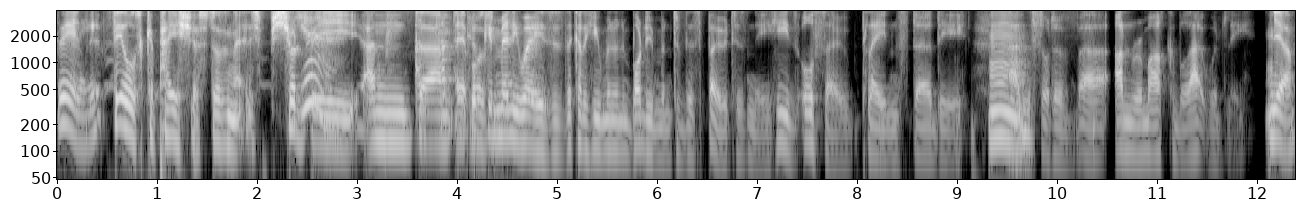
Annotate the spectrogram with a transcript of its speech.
really. It feels capacious, doesn't it? It should Yeah. be, and, um, Captain it Cook, was. in many ways, is the kind of human embodiment of this boat, isn't he? He's also plain, sturdy, Hmm. and sort of uh, unremarkable outwardly. Yeah,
